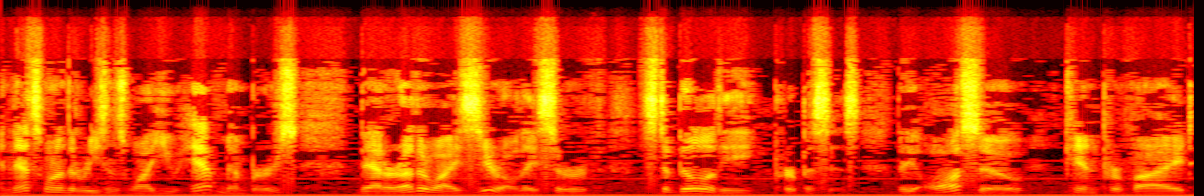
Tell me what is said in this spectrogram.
And that's one of the reasons why you have members that are otherwise zero. They serve stability purposes. They also can provide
